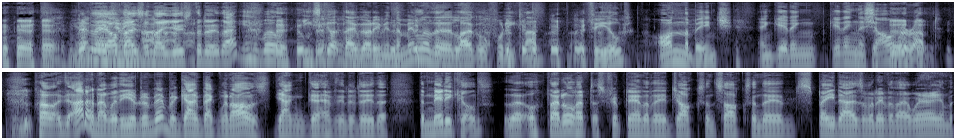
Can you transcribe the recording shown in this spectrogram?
Remember the old days when they used to do that? Yeah, well, he's got they've got him in the middle of the local footy club uh, field on the bench and getting getting the shoulder rubbed. Well, I don't know whether you remember going back when I was young, having to do the, the medicals. They'd all have to strip down to their jocks and socks and their speedos or whatever they were wearing, and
